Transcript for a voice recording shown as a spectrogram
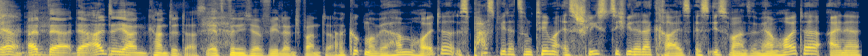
Ja. Also Der, der alte Jan kannte das. Jetzt bin ich ja viel entspannter. Aber guck mal, wir haben heute, es passt wieder zum Thema, es schließt sich wieder der Kreis, es ist Wahnsinn. Wir haben heute eine,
